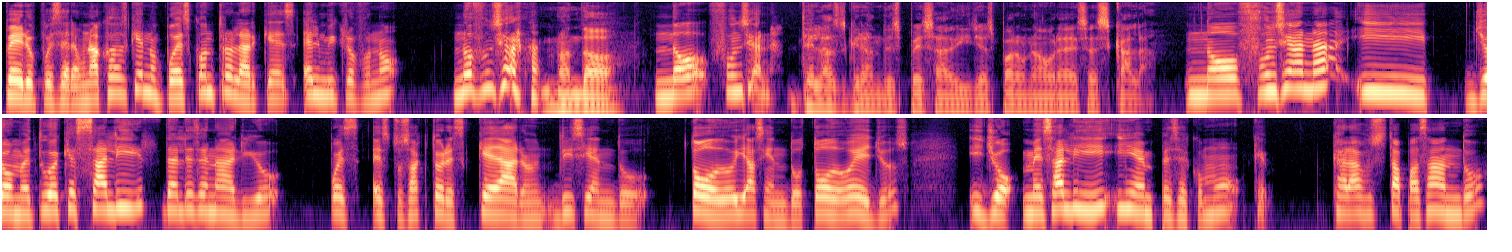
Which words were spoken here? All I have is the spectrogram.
pero pues era una cosa que no puedes controlar, que es el micrófono no funciona, No andaba. no funciona, De las grandes pesadillas para una obra de esa escala. No funciona y yo me tuve que salir del escenario, pues estos actores quedaron diciendo todo y haciendo todo ellos y yo me salí y empecé como, ¿qué carajo está pasando?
